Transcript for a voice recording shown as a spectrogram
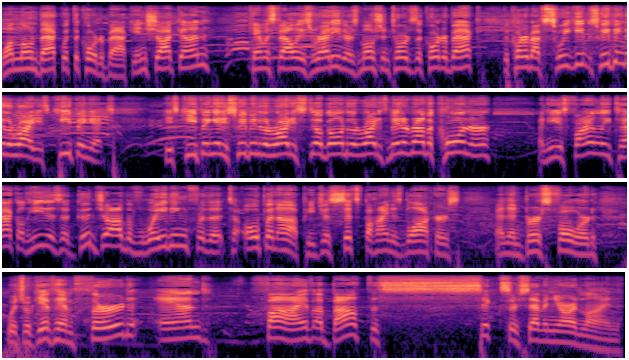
One lone back with the quarterback in shotgun. Camas Valley is ready. There's motion towards the quarterback. The quarterback sweeping, sweeping to the right. He's keeping it. He's keeping it. He's sweeping to the right. He's still going to the right. He's made it around the corner, and he is finally tackled. He does a good job of waiting for the to open up. He just sits behind his blockers and then bursts forward, which will give him third and five, about the six or seven yard line.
